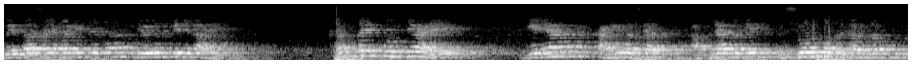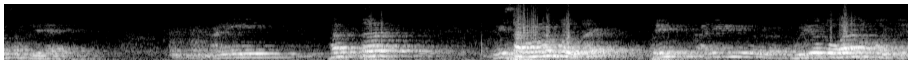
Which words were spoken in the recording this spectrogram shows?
वेता साहेबांनी त्याचं नियोजन केलेलं आहे खंत एक कोणती आहे गेल्या काही वर्षात आपल्यामधील शोध असलेले आहे आणि फक्त मी सर्वांनाच बोलतोय प्रिंट आणि व्हिडिओ दोघांना पण बोलतोय.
